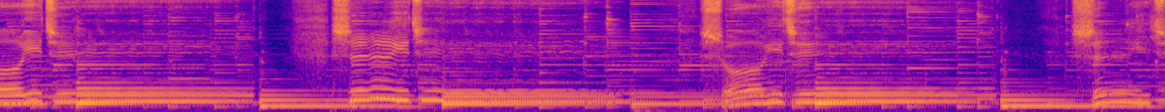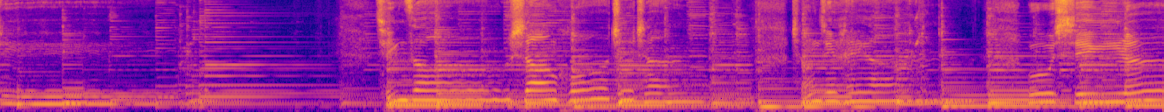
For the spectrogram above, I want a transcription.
说一句是一句，说一句是一句，请走上火车站，长街黑暗无行人，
